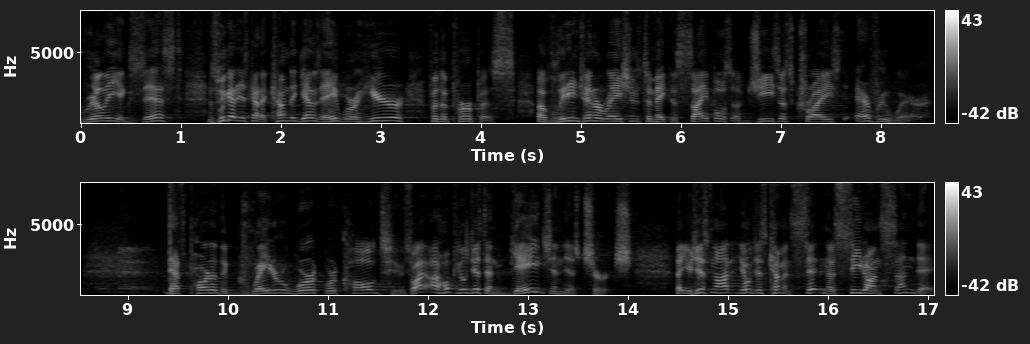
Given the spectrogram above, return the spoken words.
really exist. And so we got to just got to come together and say, hey, we're here for the purpose of leading generations to make disciples of Jesus Christ everywhere. That's part of the greater work we're called to. So I, I hope you'll just engage in this church. That you're just not, you don't just come and sit in a seat on Sunday.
